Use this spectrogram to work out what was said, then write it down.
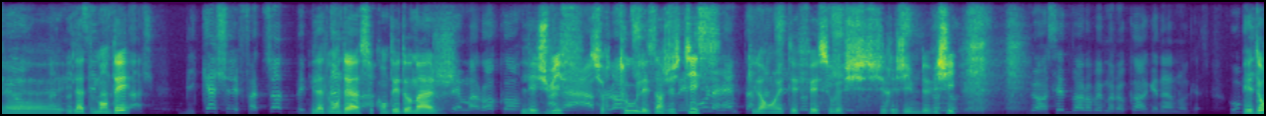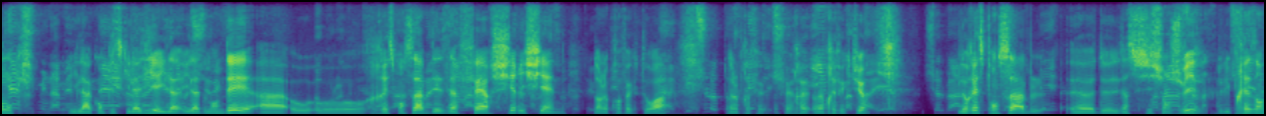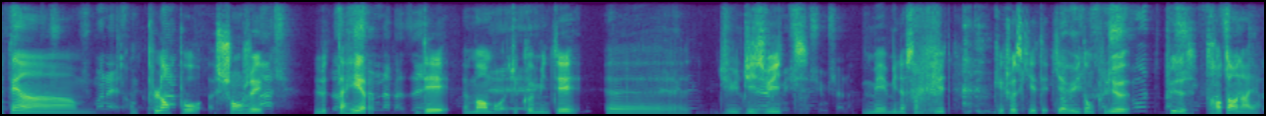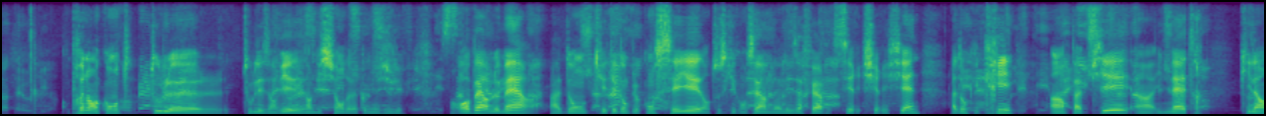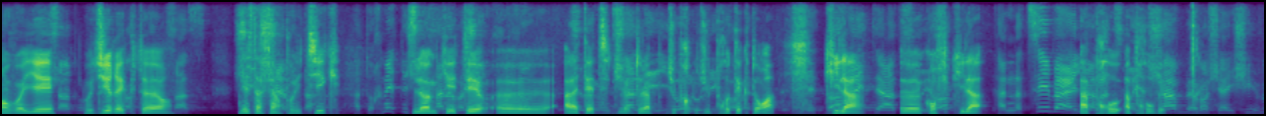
euh, il a demandé il a demandé à ce qu'on dédommage les Juifs, surtout les injustices qui leur ont été faites sous le régime de Vichy. Et donc, il a accompli ce qu'il a dit et il a, demandé aux, responsables des affaires chérifiennes dans le préfectorat, dans la préfecture, le responsable euh, d'institutions juives de lui présenter un, plan pour changer le tahir des membres du comité euh, du 18 mai 1918, quelque chose qui, qui avait eu donc lieu plus de 30 ans en arrière, prenant en compte le, tous les envies et les ambitions de la communauté juive. Robert Lemaire, a donc, qui était donc le conseiller dans tout ce qui concerne les affaires chérifiennes, a donc écrit un papier, une lettre qu'il a envoyé au directeur des affaires politiques, l'homme qui était euh, à la tête du, du, protectorat, qu'il a, euh, a approuvé.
